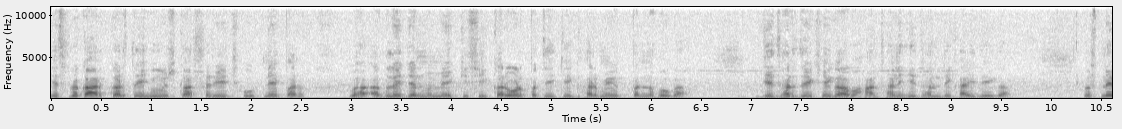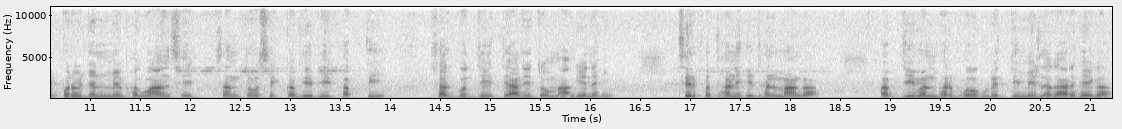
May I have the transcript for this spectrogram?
इस प्रकार करते हुए उसका शरीर छूटने पर वह अगले जन्म में किसी करोड़पति के घर में उत्पन्न होगा। जिधर देखेगा, वहाँ धन ही धन दिखाई देगा। उसने पूर्व जन्म में भगवान से, संतों से कभी भी भक्ति, सद्बुद्धि इत्यादि तो मांगे नहीं। सिर्फ़ धन ही धन मांगा। अब जीवन भर भोग वृत्ति में लगा रहेगा।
